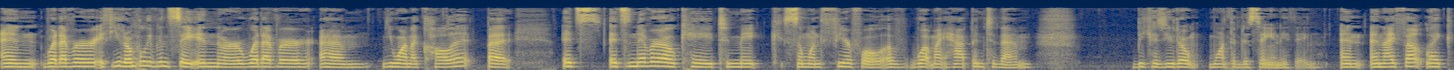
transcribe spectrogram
And whatever if you don't believe in Satan or whatever um, you want to call it but it's it's never okay to make someone fearful of what might happen to them because you don't want them to say anything. And and I felt like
